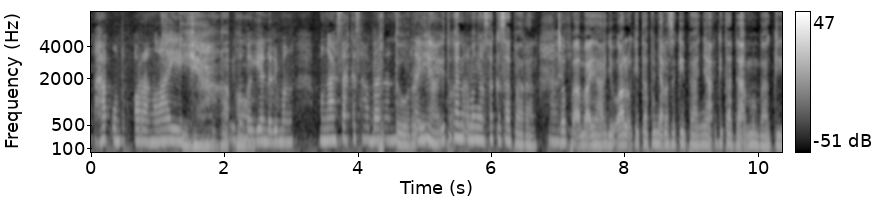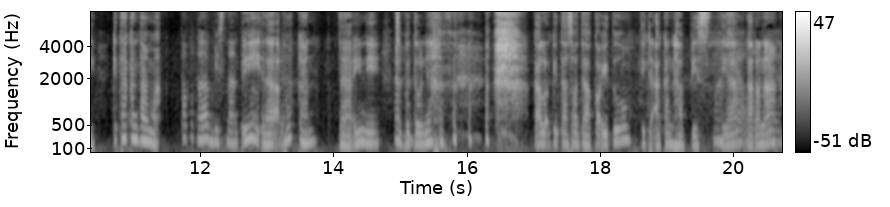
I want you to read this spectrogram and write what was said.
hak untuk orang lain. Iya. Gitu. Itu oh. bagian dari meng mengasah kesabaran Betul. kita. Ya, iya, itu kan mengasah kesabaran. Masya. Coba Mbak ya, yuk kalau kita punya rezeki banyak, kita tidak membagi, kita akan tamak. Takut habis nanti. Iya, bukan Nah ini sebetulnya kalau kita sodako itu tidak akan habis Masya ya Allah, karena iya,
